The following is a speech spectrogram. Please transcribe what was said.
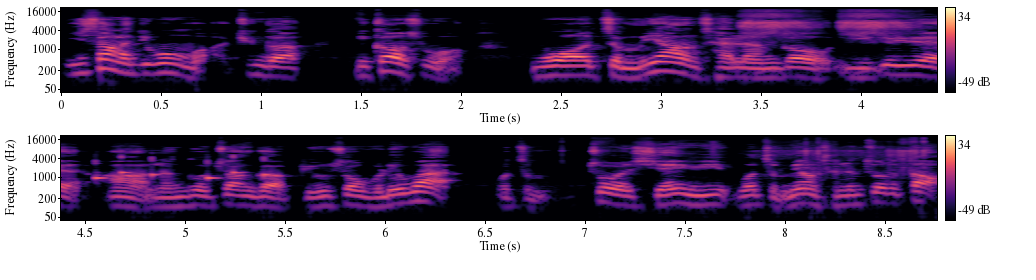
一上来就问我军哥，你告诉我，我怎么样才能够一个月啊能够赚个，比如说五六万，我怎么做闲鱼，我怎么样才能做得到？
